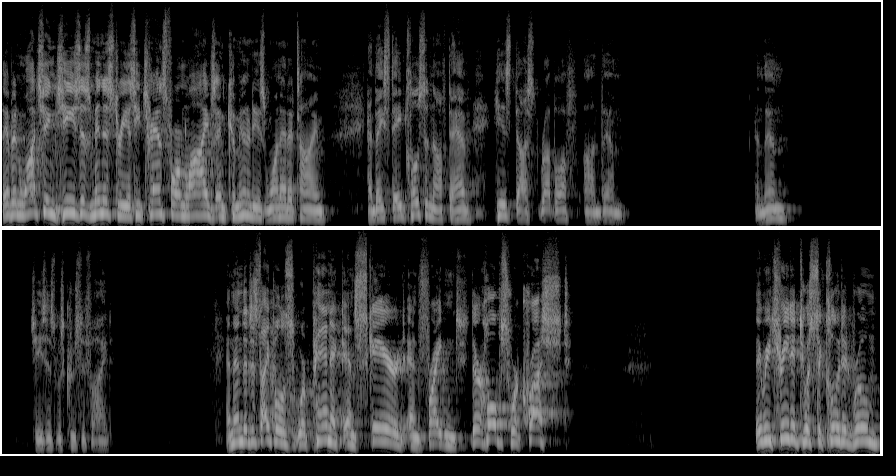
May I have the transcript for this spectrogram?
They had been watching Jesus' ministry as he transformed lives and communities one at a time, and they stayed close enough to have his dust rub off on them. And then Jesus was crucified. And then the disciples were panicked and scared and frightened. Their hopes were crushed. They retreated to a secluded room.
